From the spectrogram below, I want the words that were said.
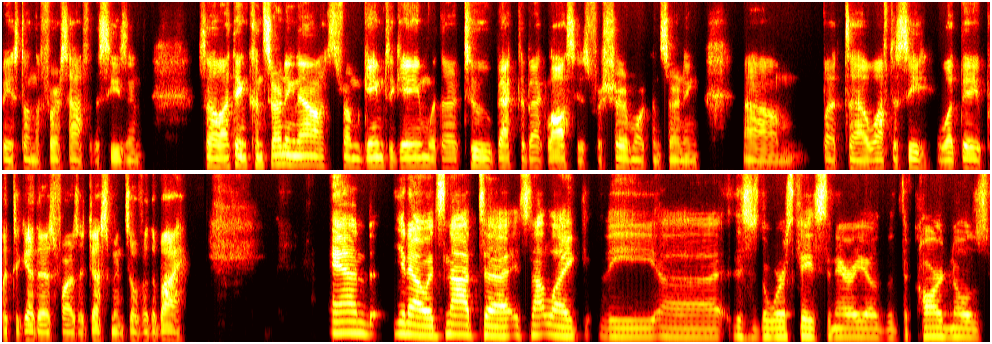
based on the first half of the season. So I think concerning now it's from game to game with our two back-to-back losses for sure more concerning. Um, but uh, we'll have to see what they put together as far as adjustments over the bye. And you know, it's not uh, it's not like the uh, this is the worst case scenario with the Cardinals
